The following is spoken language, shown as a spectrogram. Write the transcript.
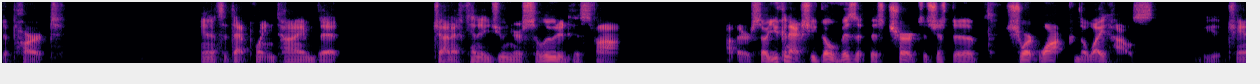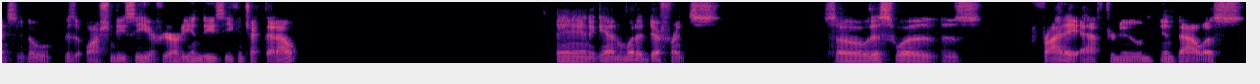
depart. And it's at that point in time that John F. Kennedy Jr. saluted his father. So you can actually go visit this church. It's just a short walk from the White House. You get a chance to go visit Washington, D.C. Or if you're already in D.C., you can check that out. And again, what a difference. So this was Friday afternoon in Dallas.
